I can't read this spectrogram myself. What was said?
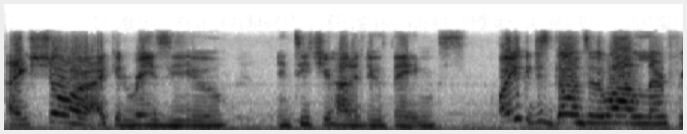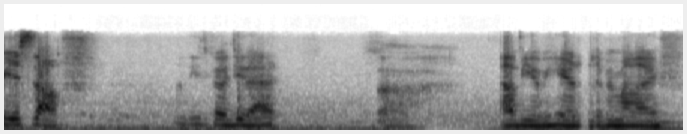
Like, sure, I could raise you and teach you how to do things. Or you could just go into the wild and learn for yourself. I need to go do that. uh, I'll be over here living my life.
